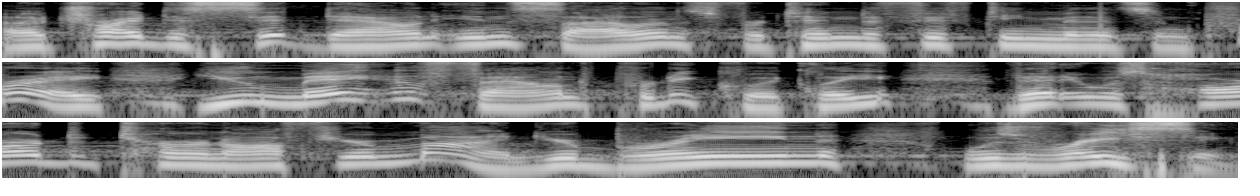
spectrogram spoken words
uh, tried to sit down in silence for 10 to 15 minutes and pray, you may have found pretty quickly that it was hard to turn off your mind. Your brain was racing.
